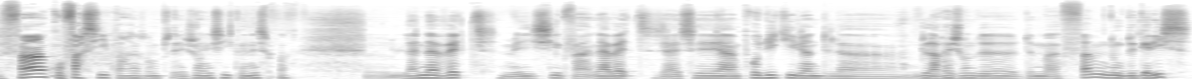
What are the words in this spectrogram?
fins, qu'on farcit par exemple, les gens ici connaissent pas. la navette, mais ici, enfin navette, c'est un produit qui vient de la, de la région de, de, ma femme, donc de Galice,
